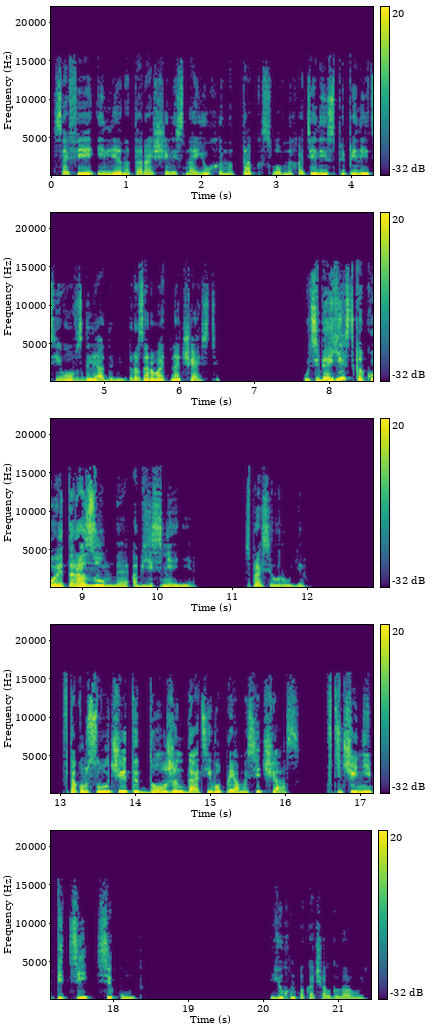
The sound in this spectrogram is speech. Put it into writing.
София и Лена таращились на Юхана так, словно хотели испепелить его взглядами, разорвать на части. «У тебя есть какое-то разумное объяснение?» — спросил Ругер. «В таком случае ты должен дать его прямо сейчас, в течение пяти секунд». Юхан покачал головой.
